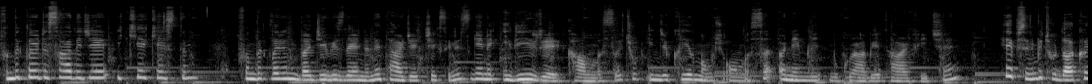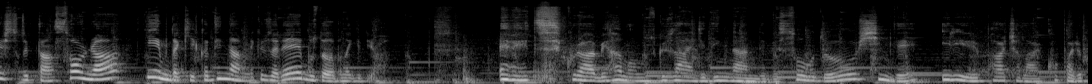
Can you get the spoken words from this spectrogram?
Fındıkları da sadece ikiye kestim. Fındıkların da cevizlerin de ne tercih edecekseniz gene iri iri kalması, çok ince kıyılmamış olması önemli bu kurabiye tarifi için. Hepsini bir tur daha karıştırdıktan sonra 20 dakika dinlenmek üzere buzdolabına gidiyor. Evet, kurabiye hamurumuz güzelce dinlendi ve soğudu. Şimdi iri iri parçalar koparıp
